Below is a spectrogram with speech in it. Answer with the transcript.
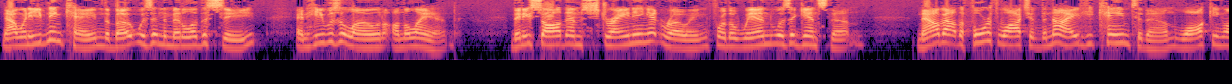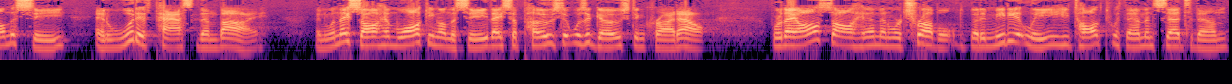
Now, when evening came, the boat was in the middle of the sea, and he was alone on the land. Then he saw them straining at rowing, for the wind was against them. Now, about the fourth watch of the night, he came to them, walking on the sea, and would have passed them by. And when they saw him walking on the sea, they supposed it was a ghost and cried out. For they all saw him and were troubled. But immediately he talked with them and said to them,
